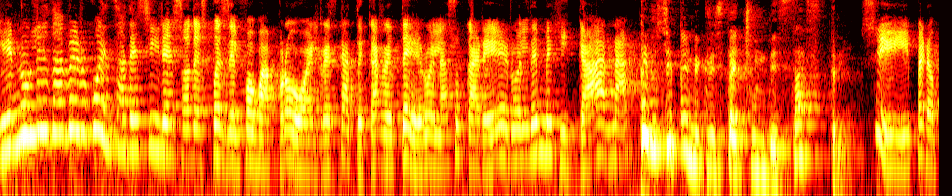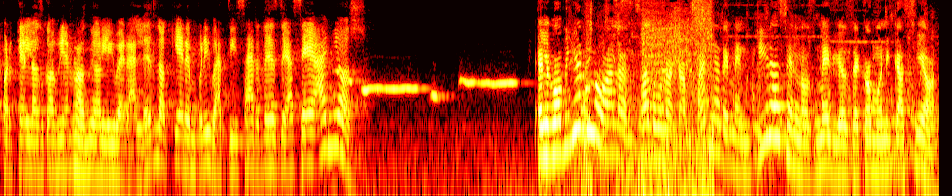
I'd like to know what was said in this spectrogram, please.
¿Que no le da vergüenza decir eso después del Fobapro, el rescate carretero, el azucarero, el de Mexicana? Pero si Pemex está hecho un desastre. Sí, pero porque los gobiernos neoliberales lo quieren privatizar desde hace años. El gobierno ha lanzado una campaña de mentiras en los medios de comunicación.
